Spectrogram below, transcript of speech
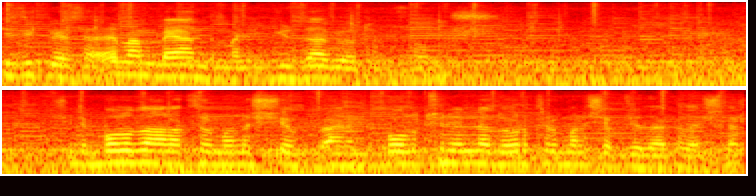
Fizik vesaire ben beğendim hani güzel bir otobüs olmuş. Şimdi Bolu Dağı'na tırmanış yap, yani Bolu Tüneli'ne doğru tırmanış yapacağız arkadaşlar.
